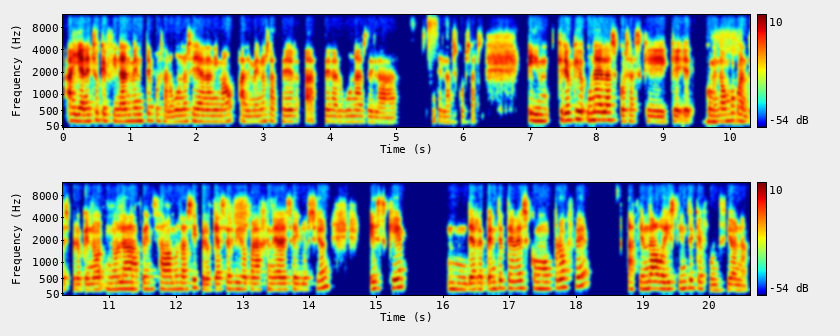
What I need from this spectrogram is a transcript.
hayan hecho que finalmente pues algunos se hayan animado al menos a hacer, hacer algunas de las, de las cosas. Em, creo que una de las cosas que, que comentaba un poco antes, pero que no, no la pensábamos así, pero que ha servido para generar esa ilusión, es que mm, de repente te ves como profe haciendo algo distinto y que funciona.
